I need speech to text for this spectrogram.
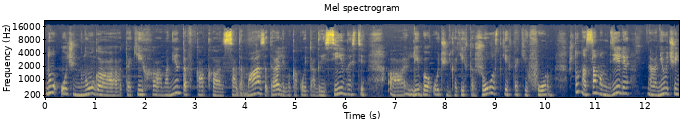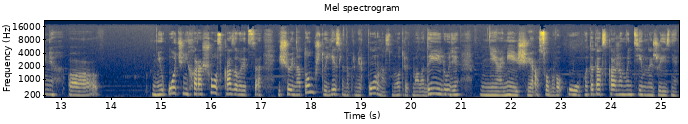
Но очень много таких а, моментов, как а, садомаза, да, либо какой-то агрессивности, а, либо очень каких-то жестких таких форм, что на самом деле не очень не очень хорошо сказывается еще и на том, что если, например, порно смотрят молодые люди, не имеющие особого опыта, так скажем, в интимной жизни,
